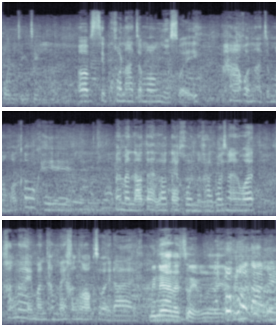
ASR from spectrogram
คนจริงๆเออสิบคนอาจจะมองหนูสวยอีกห้าคนอาจจะมองว่าก็โอเค มันมันแล้วแต่แล้วแต่คนนะคะ เพราะฉะนั้นว่าข้างในมันทำให้ข้างนอกสวยได้ค่ะ ไม่น่าละสวยเลย ตาเลย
